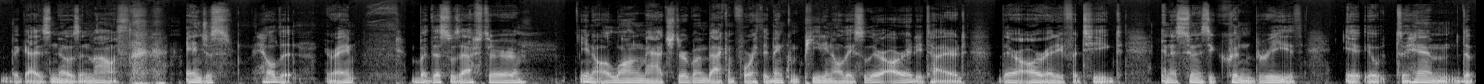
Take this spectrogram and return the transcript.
the guy's nose and mouth, and just held it right. But this was after you know, a long match. They're going back and forth. They've been competing all day, so they're already tired. They're already fatigued. And as soon as he couldn't breathe, it, it, to him the,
